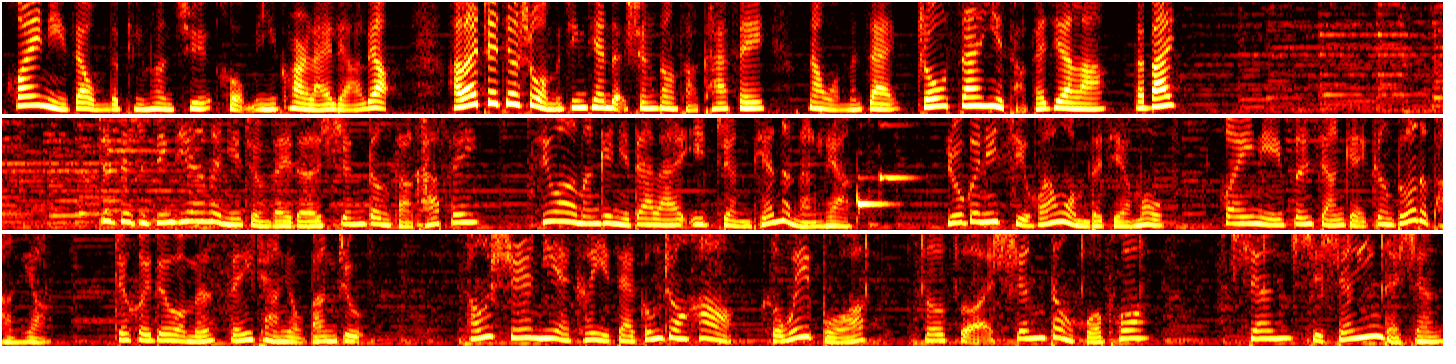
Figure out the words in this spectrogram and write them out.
欢迎你在我们的评论区和我们一块儿来聊聊。好了，这就是我们今天的生动早咖啡。那我们在周三一早再见啦，拜拜。这就是今天为你准备的生动早咖啡，希望能给你带来一整天的能量。如果你喜欢我们的节目，欢迎你分享给更多的朋友，这会对我们非常有帮助。同时，你也可以在公众号和微博搜索“生动活泼”，声是声音的声，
